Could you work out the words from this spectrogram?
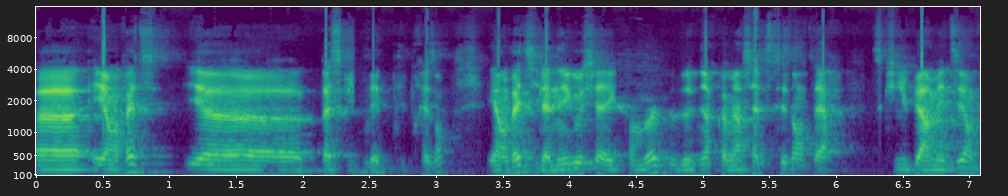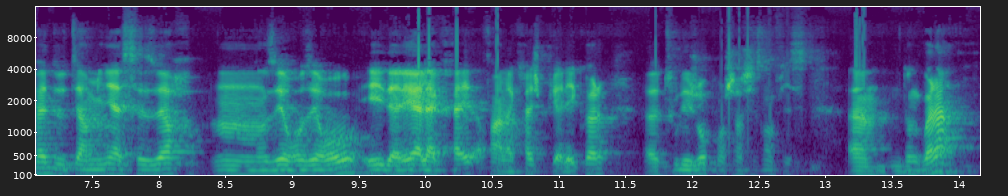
Euh, et en fait, euh, parce qu'il voulait être plus présent, et en fait, il a négocié avec son boss de devenir commercial sédentaire, ce qui lui permettait en fait de terminer à 16h00 et d'aller à la crèche, enfin à la crèche puis à l'école euh, tous les jours pour chercher son fils. Donc voilà,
